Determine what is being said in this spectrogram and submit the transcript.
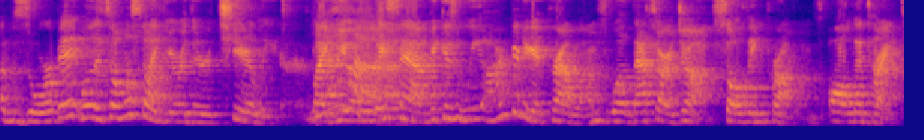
absorb it. Well, it's almost like you're their cheerleader. Like yeah. you always have, because we are going to get problems. Well, that's our job, solving problems all the time. Right.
